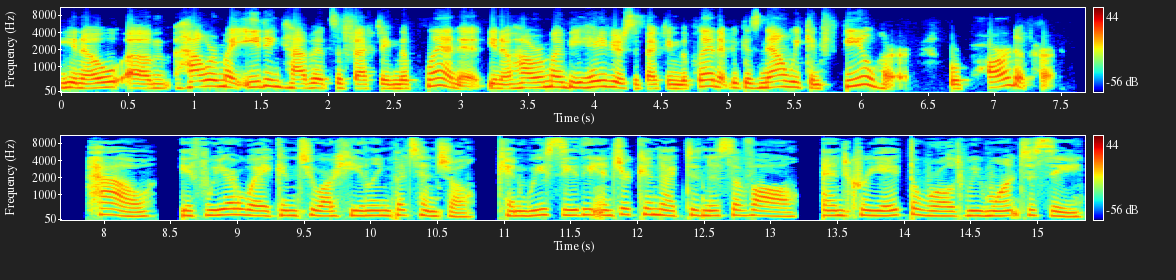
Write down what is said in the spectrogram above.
You know um, how are my eating habits affecting the planet? You know how are my behaviors affecting the planet? Because now we can feel her. We're part of her. How if we are awakened to our healing potential can we see the interconnectedness of all and create the world we want to see.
